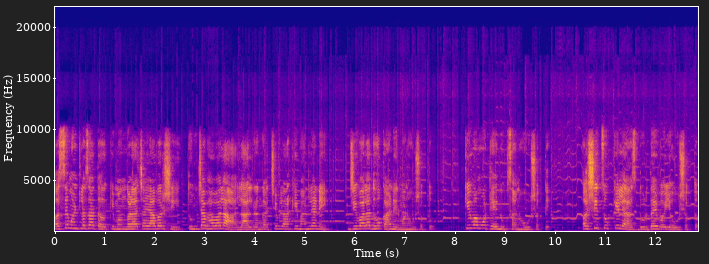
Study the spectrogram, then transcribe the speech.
असे म्हटलं जातं की मंगळाच्या यावर्षी तुमच्या भावाला लाल रंगाची राखी बांधल्याने जीवाला धोका निर्माण होऊ शकतो किंवा मोठे नुकसान होऊ शकते. अशी चूक केल्यास दुर्दैव येऊ शकतं.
